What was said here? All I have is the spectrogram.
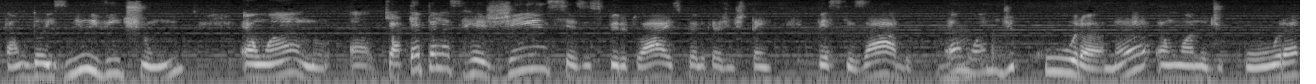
Então, 2021 é um ano uh, que, até pelas regências espirituais, pelo que a gente tem pesquisado, é um ano de cura, né? É um ano de cura,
